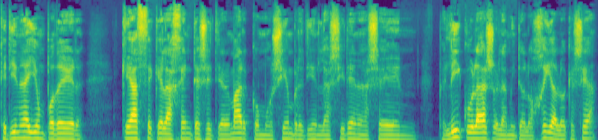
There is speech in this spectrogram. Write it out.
que tienen ahí un poder que hace que la gente se tire al mar, como siempre tienen las sirenas en películas o en la mitología o lo que sea,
